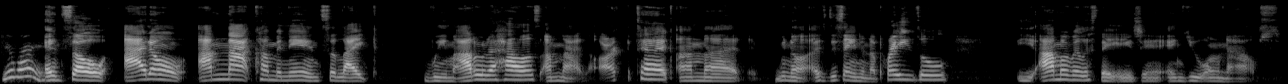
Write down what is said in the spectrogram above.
You're right. And so I don't I'm not coming in to like remodel the house. I'm not an architect. I'm not you know, this ain't an appraisal. I'm a real estate agent and you own the house.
